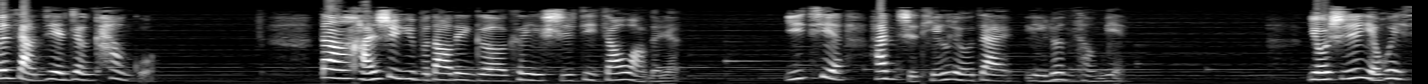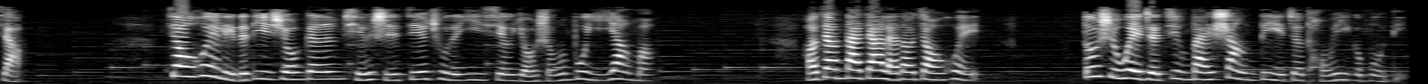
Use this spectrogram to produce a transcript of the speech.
分享见证看过，但还是遇不到那个可以实际交往的人，一切还只停留在理论层面。有时也会想。教会里的弟兄跟平时接触的异性有什么不一样吗？好像大家来到教会，都是为着敬拜上帝这同一个目的。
